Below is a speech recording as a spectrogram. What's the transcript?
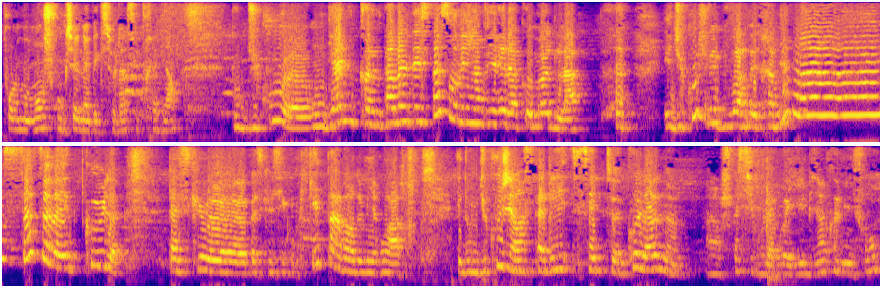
pour le moment je fonctionne avec ceux-là, c'est très bien. Donc du coup on gagne quand même pas mal d'espace en ayant viré la commode là. et du coup je vais pouvoir mettre un miroir, ça, ça va être cool parce que parce que c'est compliqué de pas avoir de miroir. Et donc du coup j'ai installé cette colonne. Alors je sais pas si vous la voyez bien comme il faut.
